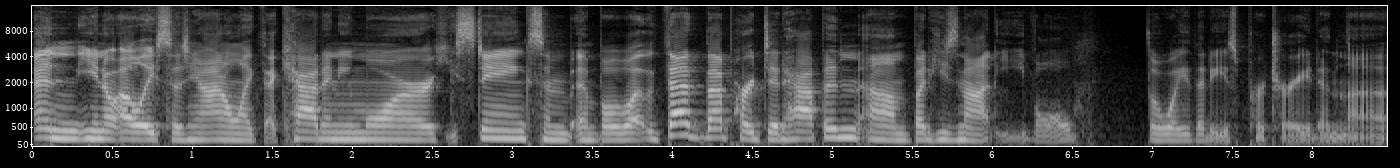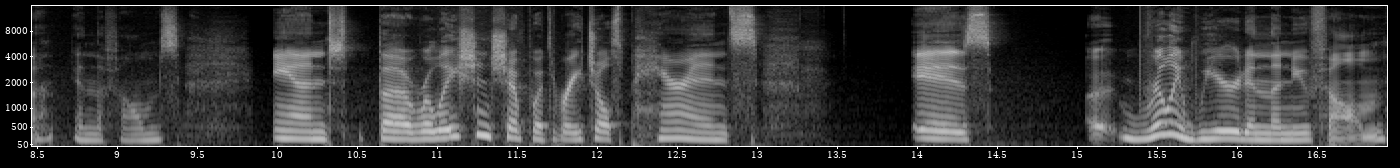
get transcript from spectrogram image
and you know, Ellie says, you know, I don't like that cat anymore. He stinks, and, and blah, blah blah. Like that that part did happen. Um, but he's not evil the way that he's portrayed in the in the films. And the relationship with Rachel's parents is uh, really weird in the new film.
